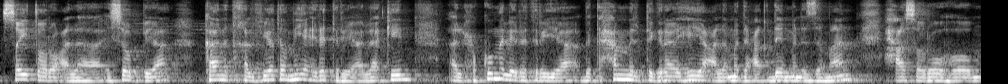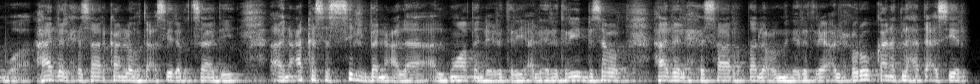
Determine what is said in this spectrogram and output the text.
سيطروا على إثيوبيا كانت خلفيتهم هي إريتريا لكن الحكومة الإريترية بتحمل تجراي هي على مدى عقدين من الزمان حاصروهم وهذا الحصار كان له تأثير اقتصادي. انعكس سلبا على المواطن الإريتري الإريتري بسبب هذا الحصار طلعوا من إريتريا. الحروب كانت لها تأثير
